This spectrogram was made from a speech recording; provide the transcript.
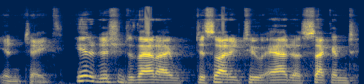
intake. In addition to that, I decided to add a second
